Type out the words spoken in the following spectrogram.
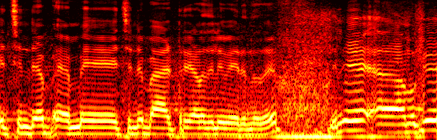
എച്ചിന്റെ എം എച്ചിന്റെ ബാറ്ററിയാണ് ഇതിൽ വരുന്നത്. ഇതിൽ നമുക്ക്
